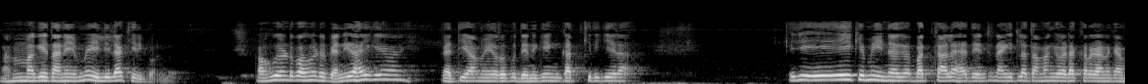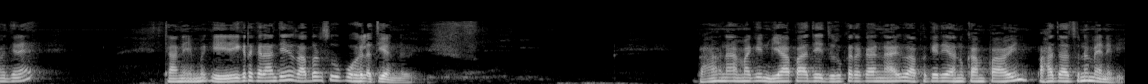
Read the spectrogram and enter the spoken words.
අම්මගේ තනෙන්ම එලිලා කිරිපොන්න. පහු වෙනකොට පහු වෙනකොට පැණි රහයි කියනවනේ. පැටියා මේ රොපු දෙනකින් ගත් කිරි කියලා. ඉතින් ඒකෙම ඉනබත් කාලේ හැදෙන්න නැගිටලා තමන්ගේ වැඩක් කරගන්න කැමති නෑ. තනෙන්ම කීයකට කරන් තියෙන රබර් සූප හොයලා තියන්නේ. භාවනා මගින් ව්‍යාපාදේ දුරු කර ගන්න ආයු අප කෙරේ අනුකම්පාවෙන් පහදා තුන මැනවි.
